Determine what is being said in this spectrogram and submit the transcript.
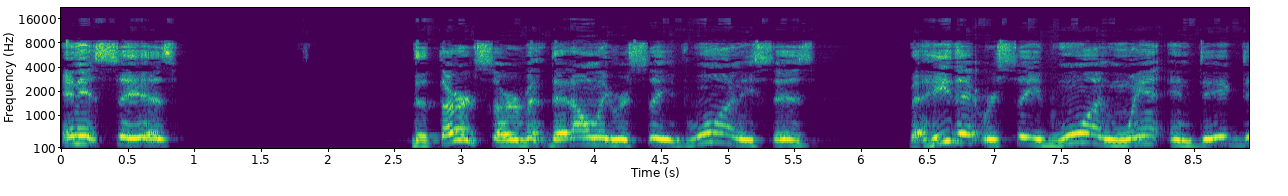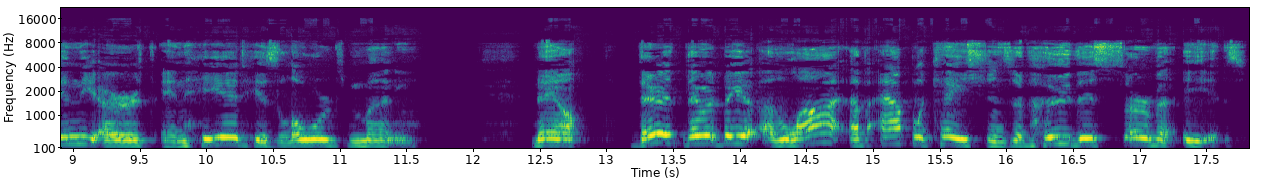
And it says, the third servant that only received one, he says, but he that received one went and digged in the earth and hid his Lord's money. Now, there, there would be a lot of applications of who this servant is.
